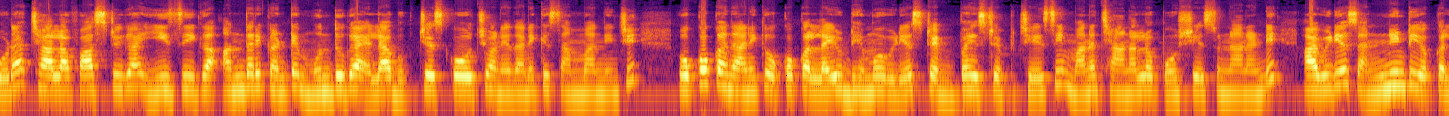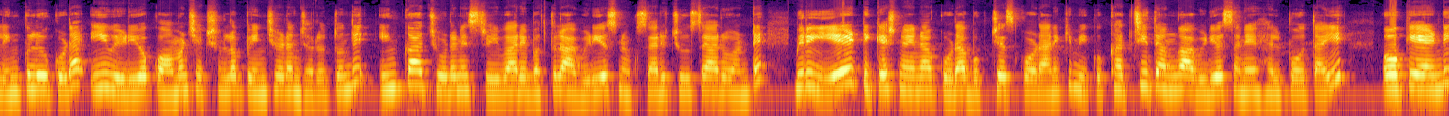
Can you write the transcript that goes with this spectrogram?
కూడా చాలా ఫాస్ట్గా ఈజీగా అందరికంటే ముందుగా ఎలా బుక్ చేసుకోవచ్చు అనే దానికి సంబంధించి ఒక్కొక్క దానికి ఒక్కొక్క live demo video step by step చేసి మన ఛానల్లో పోస్ట్ చేస్తున్నానండి. ఆ వీడియోస్ అన్నింటి యొక్క లింకులు కూడా ఈ వీడియో కామెంట్ సెక్షన్లో పెంచడం జరుగుతుంది. ఇంకా చూడని శ్రీవారి భక్తులు ఆ వీడియోస్ని ఒకసారి చూశారు అంటే మీరు ఏ టికెట్స్ అయినా కూడా బుక్ చేసుకోవడానికి మీకు ఖచ్చితంగా ఆ వీడియోస్ అనేవి హెల్ప్ అవుతాయి. ఓకే అండి.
